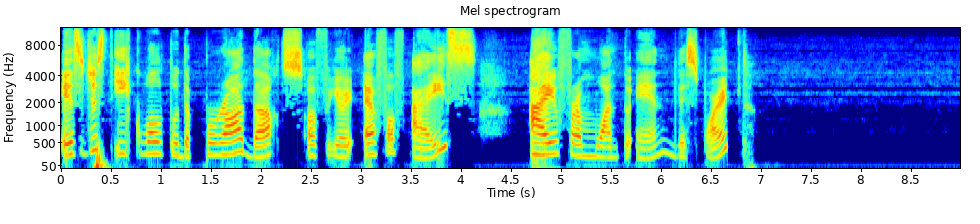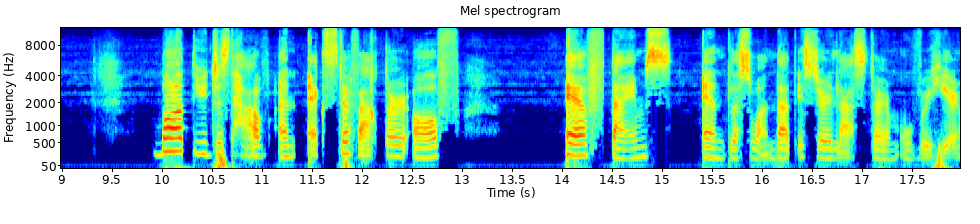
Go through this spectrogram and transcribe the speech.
is just equal to the products of your f of i's, i from 1 to n, this part. But you just have an extra factor of f times n plus 1. That is your last term over here.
